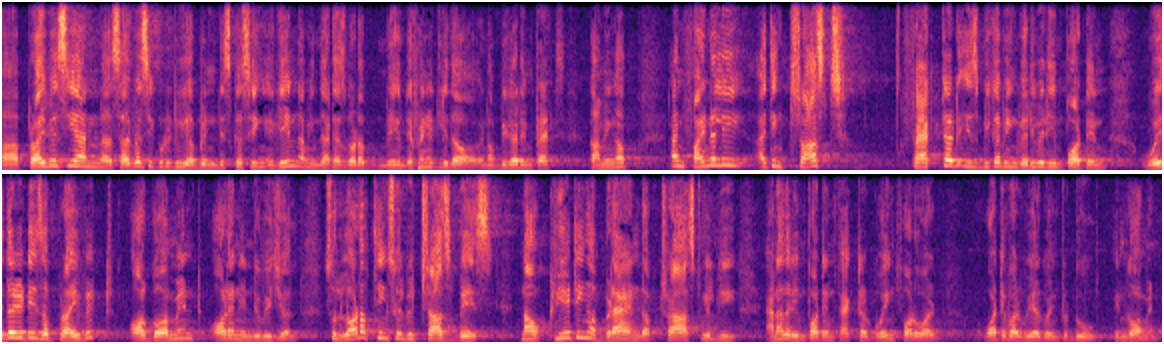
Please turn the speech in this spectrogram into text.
Uh, privacy and uh, cyber security we have been discussing again. I mean that has got a definitely the you know bigger impact coming up. And finally, I think trust factor is becoming very very important, whether it is a private or government or an individual. So a lot of things will be trust based. Now, creating a brand of trust will be another important factor going forward, whatever we are going to do in government.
